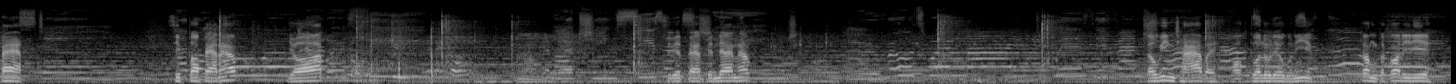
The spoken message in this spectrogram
แปดสิบต่อแปดนะครับ ยอดสิบเอ็ดแปดเป็นแดนครับ เราวิ่งช้าไป ออกตัวเร็วๆกว่านี้อีก ต้องตะก้อดีๆ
